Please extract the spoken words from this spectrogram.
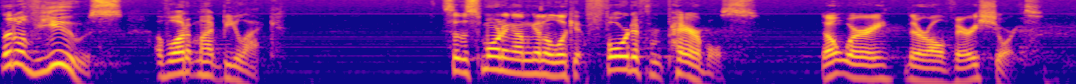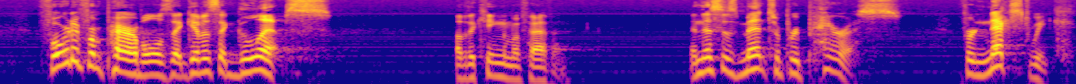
little views of what it might be like. So this morning I'm going to look at four different parables. Don't worry, they're all very short. Four different parables that give us a glimpse of the kingdom of heaven. And this is meant to prepare us for next week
